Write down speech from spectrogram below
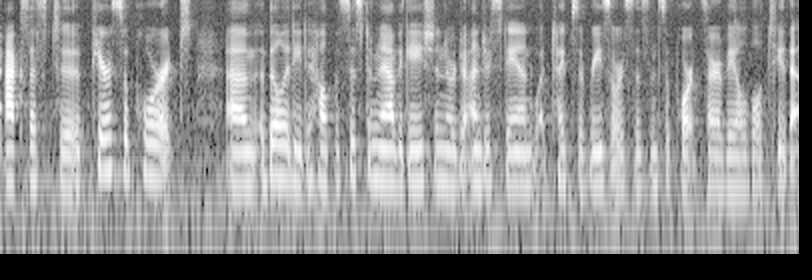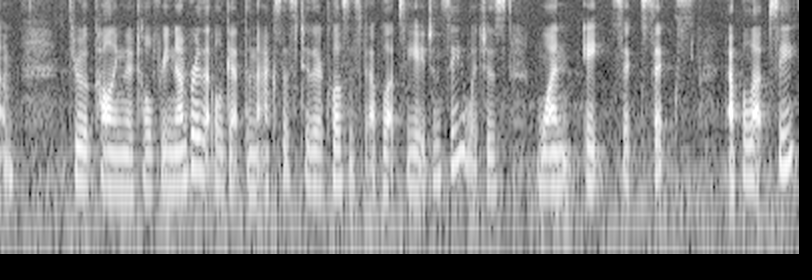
access to peer support, um, ability to help with system navigation, or to understand what types of resources and supports are available to them through calling their toll free number that will get them access to their closest epilepsy agency, which is 1 866 epilepsy,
